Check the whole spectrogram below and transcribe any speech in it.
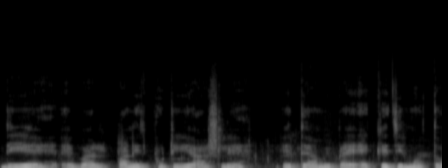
দিয়ে এবার পানি ফুটিয়ে আসলে এতে আমি প্রায় এক কেজির মতো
